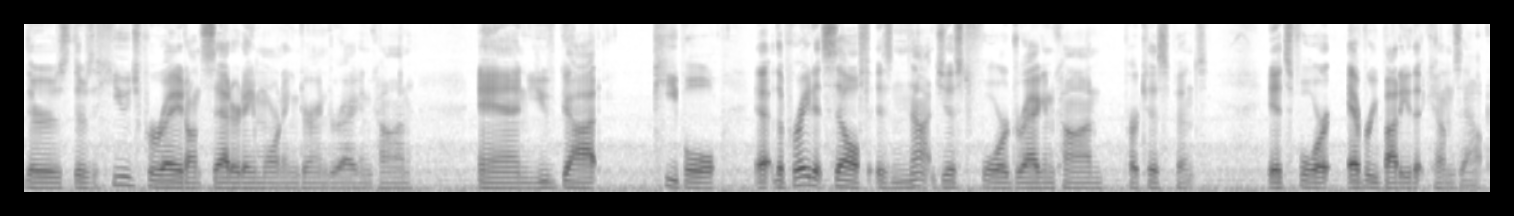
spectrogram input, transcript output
there's there's a huge parade on Saturday morning during Dragon Con, and you've got people. Uh, the parade itself is not just for Dragon Con participants; it's for everybody that comes out.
